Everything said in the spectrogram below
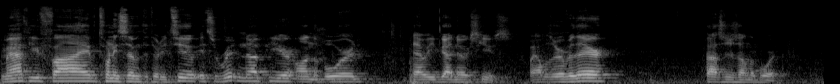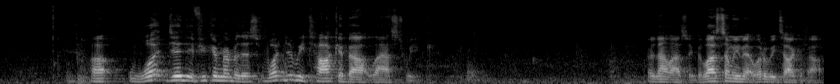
Matthew 5, 27 to 32. It's written up here on the board. That way you've got no excuse. Bibles are over there, passages on the board. Uh, what did, if you can remember this, what did we talk about last week? Or not last week, but last time we met, what did we talk about?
